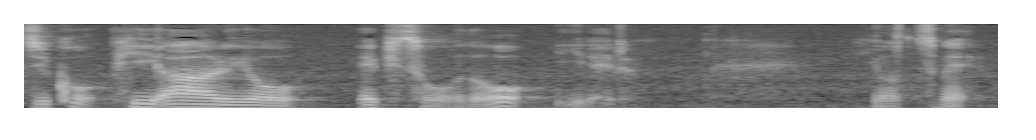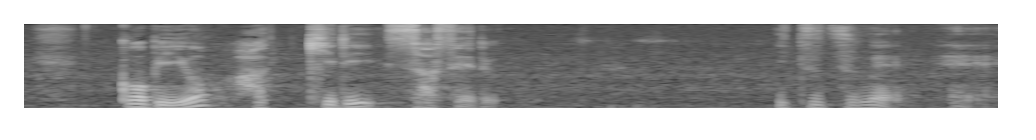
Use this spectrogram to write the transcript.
自己 PR 用エピソードを入れる。4つ目。語尾をはっきりさせる。5つ目、えー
